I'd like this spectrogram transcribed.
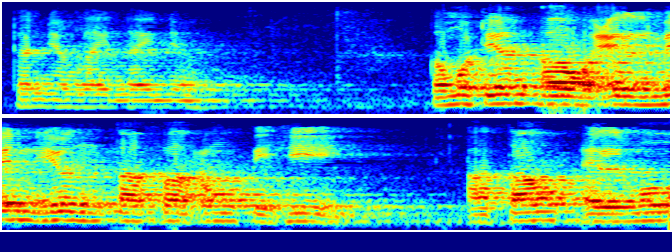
Dan yang lain-lainnya. Kemudian au ilmin yuntafa'u bihi atau ilmu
